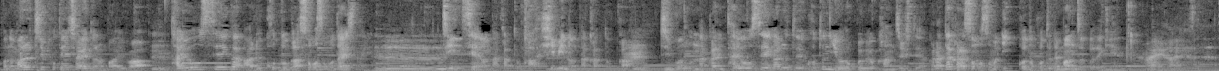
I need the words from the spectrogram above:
このマルチポテンシャルイトの場合は、うん。多様性があることがそもそも大事なんよ、うん。人生の中とか日々の中とか、うん。自分の中に多様性があるということに喜びを感じる人やからだからそもそも1個のことで満足できへんのはいはいはい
